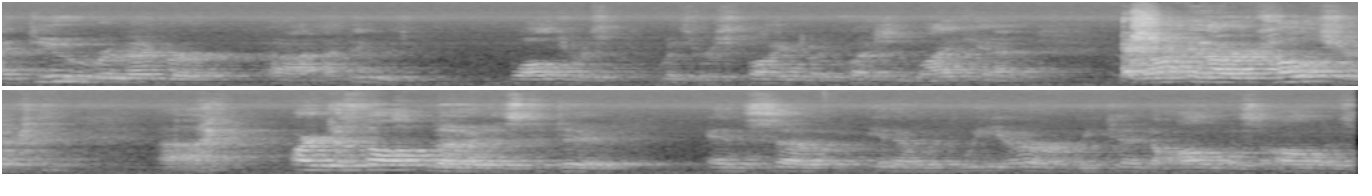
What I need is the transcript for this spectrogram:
I do remember, uh, I think it was Walter was, responding to a question like that. In our culture, uh, our default mode is to do. And so, you know, when we err, we tend to almost always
